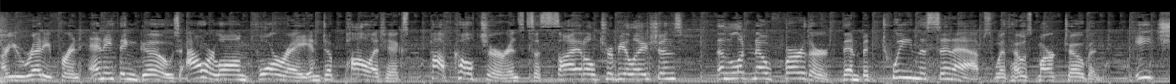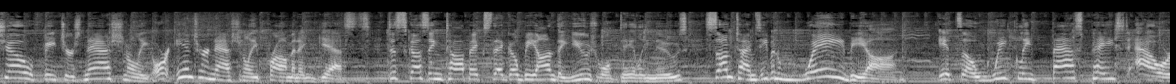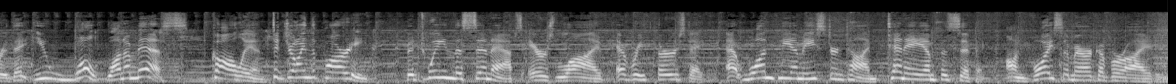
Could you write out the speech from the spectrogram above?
Are you ready for an anything goes hour long foray into politics, pop culture, and societal tribulations? Then look no further than Between the Synapse with host Mark Tobin. Each show features nationally or internationally prominent guests discussing topics that go beyond the usual daily news, sometimes even way beyond. It's a weekly, fast paced hour that you won't want to miss. Call in to join the party between the Synapse airs live every Thursday at 1 p.m. Eastern Time, 10 a.m. Pacific on Voice America Variety.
